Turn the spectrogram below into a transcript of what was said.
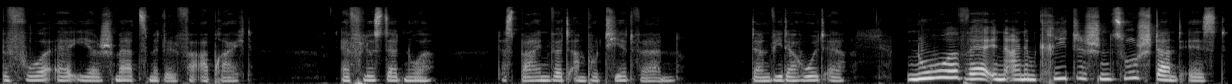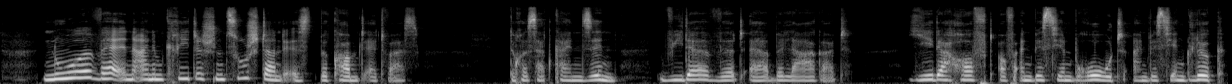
bevor er ihr Schmerzmittel verabreicht. Er flüstert nur, das Bein wird amputiert werden. Dann wiederholt er, nur wer in einem kritischen Zustand ist, nur wer in einem kritischen Zustand ist, bekommt etwas. Doch es hat keinen Sinn, wieder wird er belagert. Jeder hofft auf ein bisschen Brot, ein bisschen Glück,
